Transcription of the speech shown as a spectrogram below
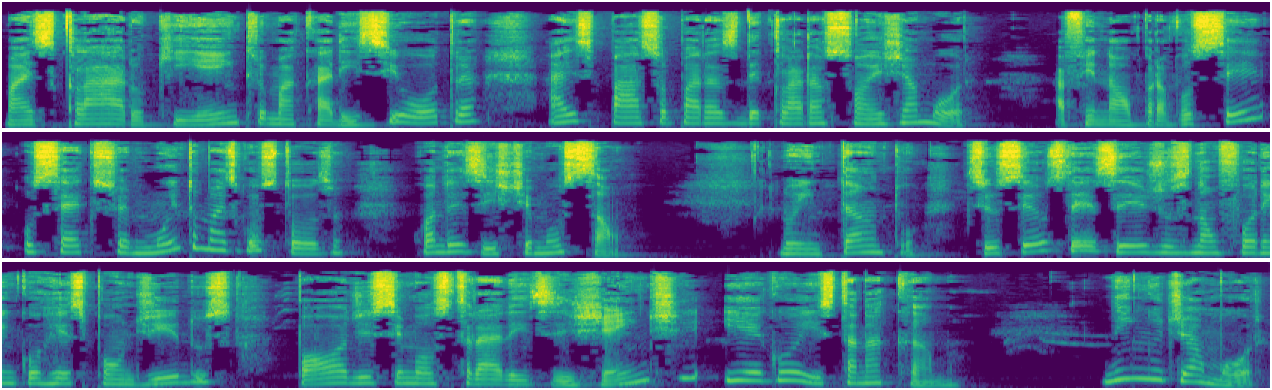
Mas claro que entre uma carícia e outra há espaço para as declarações de amor. Afinal, para você, o sexo é muito mais gostoso quando existe emoção. No entanto, se os seus desejos não forem correspondidos, pode se mostrar exigente e egoísta na cama. Ninho de amor.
